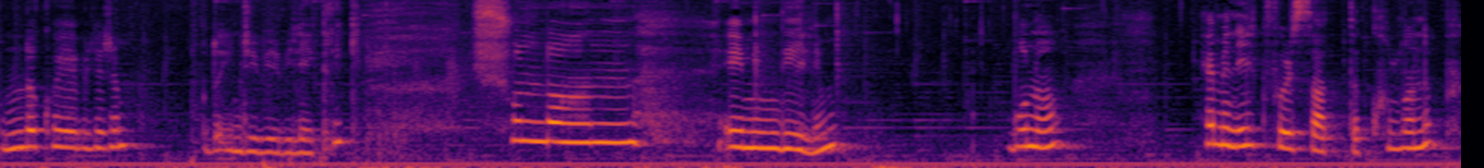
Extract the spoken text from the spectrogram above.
bunu da koyabilirim. Bu da ince bir bileklik. Şundan emin değilim. Bunu hemen ilk fırsatta kullanıp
